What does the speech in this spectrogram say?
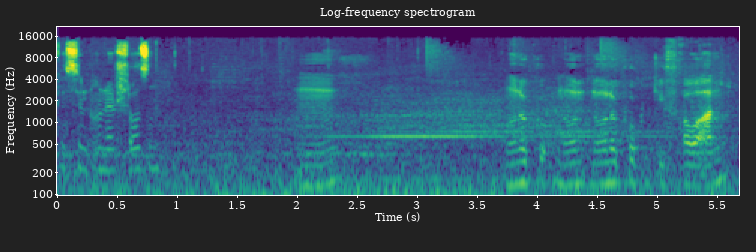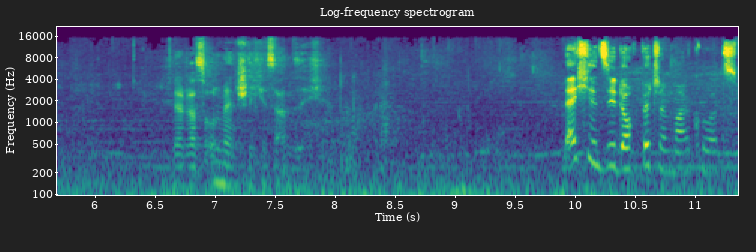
bisschen unentschlossen. Mhm. Nurne, gu Nurne, Nurne guckt die Frau an. Sie hat was Unmenschliches an sich. Lächeln Sie doch bitte mal kurz.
